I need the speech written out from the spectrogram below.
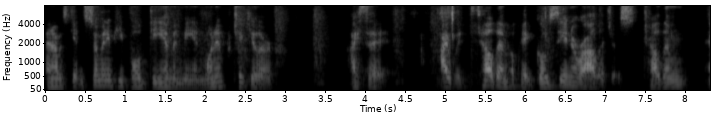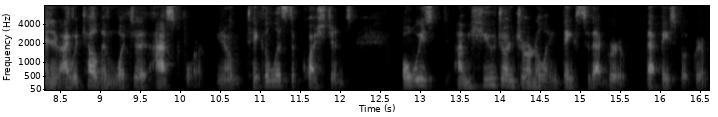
And I was getting so many people DMing me, and one in particular, I said, I would tell them, okay, go see a neurologist. Tell them, and I would tell them what to ask for. You know, take a list of questions. Always, I'm huge on journaling thanks to that group, that Facebook group.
